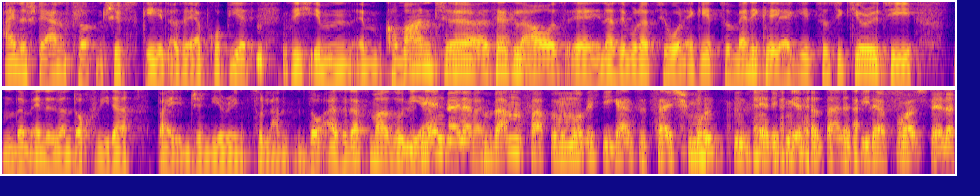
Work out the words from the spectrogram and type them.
eines Sternenflottenschiffs geht. Also er probiert sich im, im Command-Sessel aus äh, in der Simulation. Er geht zu Medical, er geht zu Security und am Ende dann doch wieder bei Engineering zu landen. So, also das mal so die Während deiner Zusammenfassung muss ich die ganze Zeit schmunzen, wenn ich mir das alles wieder vorstelle.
